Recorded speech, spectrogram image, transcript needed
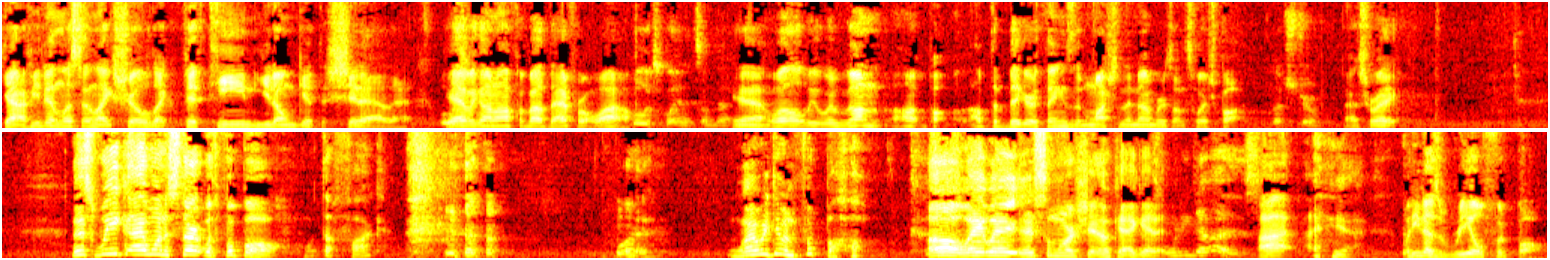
Yeah, if you didn't listen to like show like 15, you don't get the shit out of that. Yeah, we've gone off about that for a while. We'll explain it someday. Yeah, well, we, we've gone up, up to bigger things than watching the numbers on SwitchPod. That's true. That's right. This week, I want to start with football. What the fuck? what? Why are we doing football? Oh, wait, wait. There's some more shit. Okay, I get That's it. what he does. Uh, yeah. But he does real football.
